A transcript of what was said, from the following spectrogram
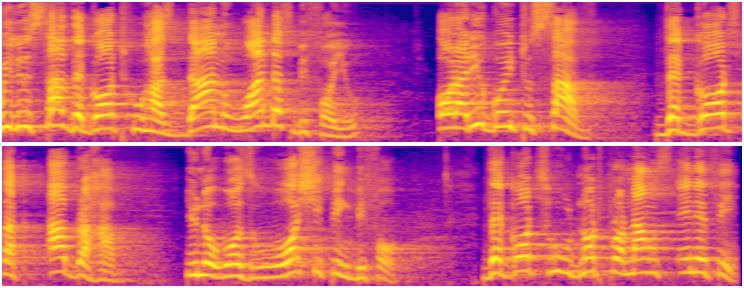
Will you serve the God who has done wonders before you? Or are you going to serve the gods that Abraham, you know, was worshipping before? The gods who would not pronounce anything.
